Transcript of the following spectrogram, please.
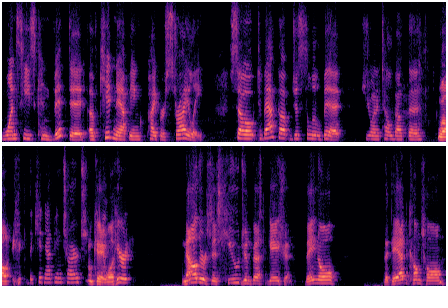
once he's convicted of kidnapping Piper Streyle. So to back up just a little bit, do you want to tell about the well the kidnapping charge? Okay, well here now there's this huge investigation. They know the dad comes home,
